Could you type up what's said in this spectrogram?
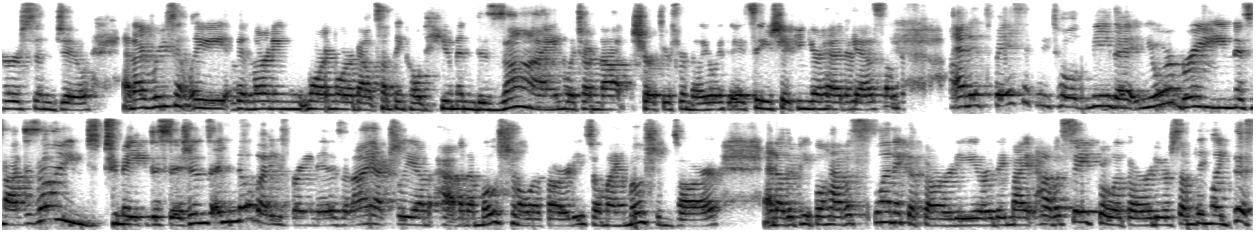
person do? And i've recently been learning more and more about something called human design which i'm not sure if you're familiar with it. See you shaking your head yes and it's basically told me that your brain is not designed to make decisions, and nobody's brain is. And I actually have an emotional authority, so my emotions are. And other people have a splenic authority, or they might have a sacral authority, or something like this.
